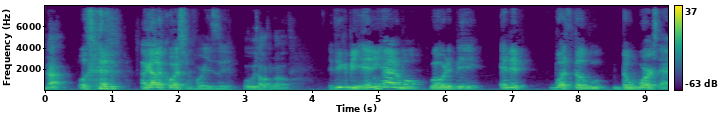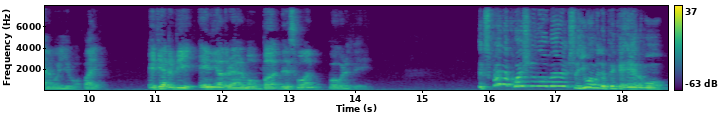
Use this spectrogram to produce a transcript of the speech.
Nah. Well, then, I got a question for you, Z. What are we talking about? If you could be any animal, what would it be? And if what's the the worst animal you want? Like, if you had to be any other animal but this one, what would it be? Explain the question a little better. So you want me to pick an animal,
